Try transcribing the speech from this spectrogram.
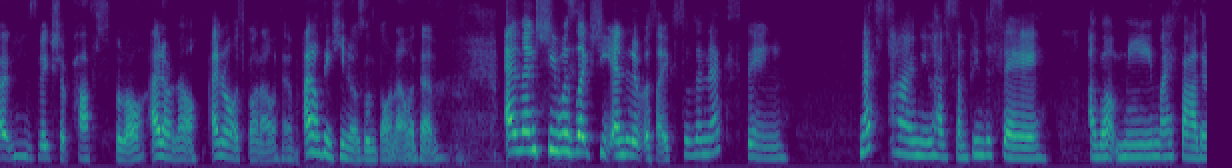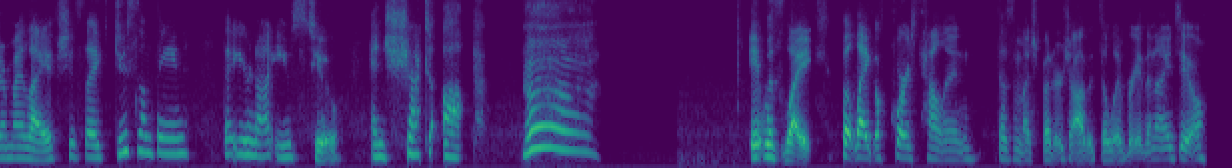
uh, in his makeshift hospital. I don't know. I don't know what's going on with him. I don't think he knows what's going on with him. And then she was like, she ended it with like, so the next thing, next time you have something to say about me, my father, my life, she's like, do something that you're not used to and shut up. It was like, but like, of course, Helen does a much better job at delivery than I do.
